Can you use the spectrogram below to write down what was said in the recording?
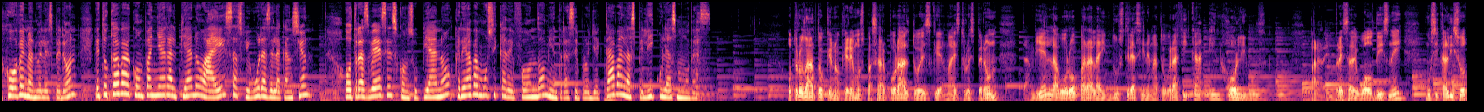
joven Manuel Esperón le tocaba acompañar al piano a esas figuras de la canción. Otras veces, con su piano, creaba música de fondo mientras se proyectaban las películas mudas. Otro dato que no queremos pasar por alto es que el maestro Esperón también laboró para la industria cinematográfica en Hollywood. Para la empresa de Walt Disney, musicalizó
